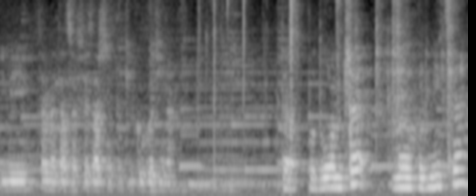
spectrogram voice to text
i fermentacja się zacznie po kilku godzinach. Teraz podłączę moją chłodnicę.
